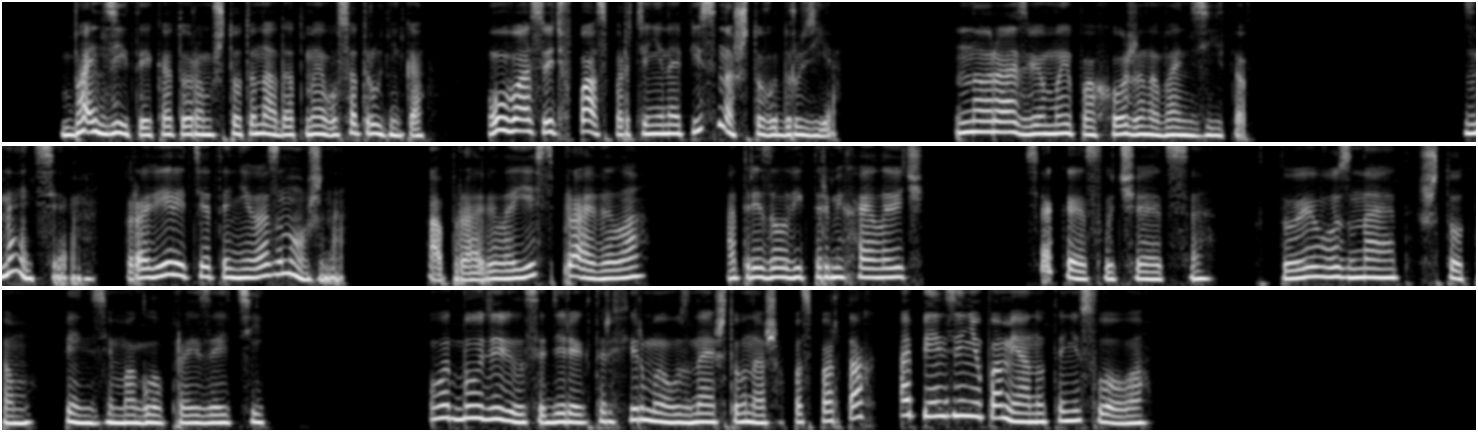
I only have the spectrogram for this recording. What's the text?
Бандиты, которым что-то надо от моего сотрудника. У вас ведь в паспорте не написано, что вы друзья. Но разве мы похожи на бандитов? Знаете, проверить это невозможно. А правило есть правило, отрезал Виктор Михайлович. Всякое случается. Кто его знает, что там в Пензе могло произойти. Вот бы удивился директор фирмы, узная, что в наших паспортах о Пензе не упомянуто ни слова.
